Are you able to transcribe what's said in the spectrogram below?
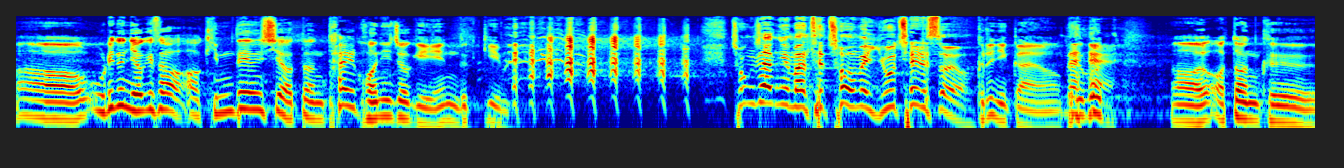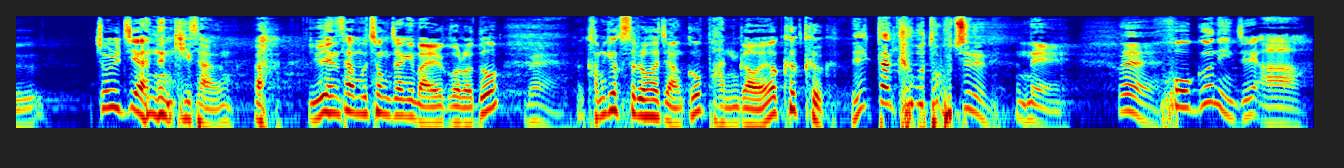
어, 우리는 여기서 어, 김대은 씨의 어떤 탈권위적인 느낌. 총장님한테 처음에 요체를 써요. 그러니까요. 네. 그리고 어, 어떤 그 쫄지 않는 기상. 유엔 사무총장이 말 걸어도 네. 감격스러워하지 않고 반가워요. 크크. 일단 크부터 붙이는. 네. 네. 혹은 이제 아,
